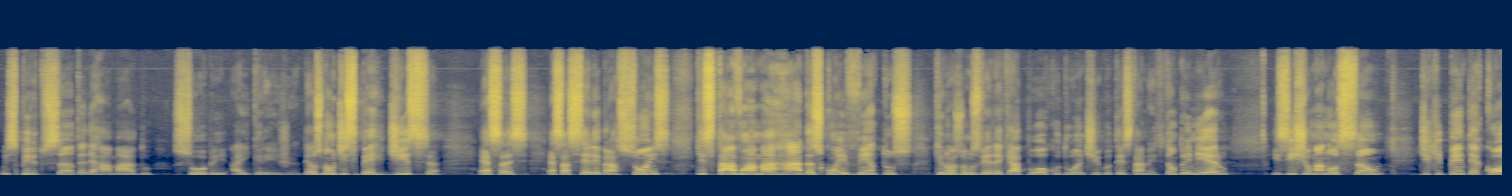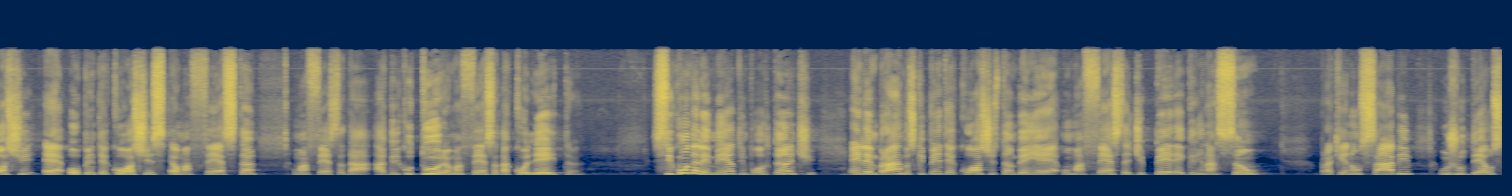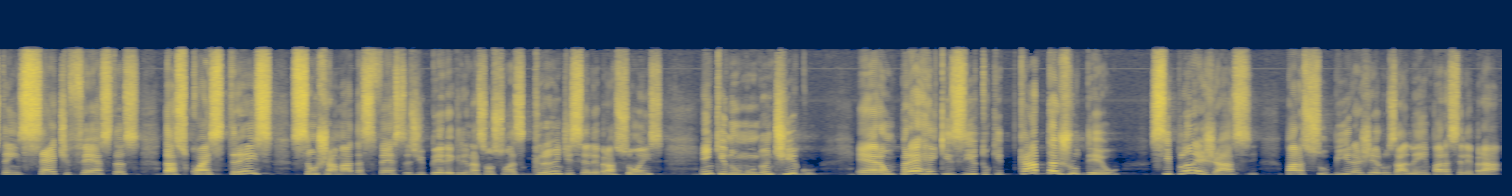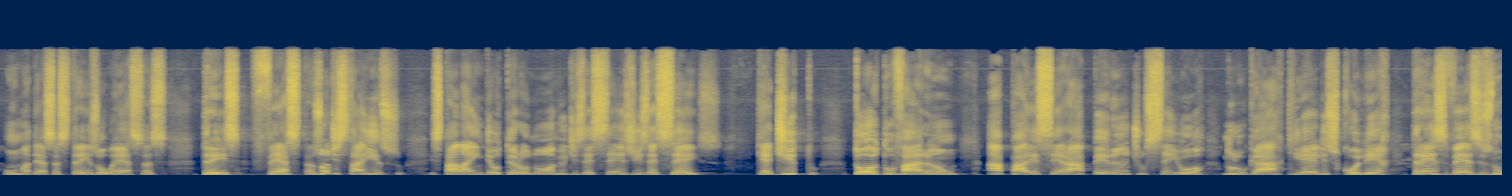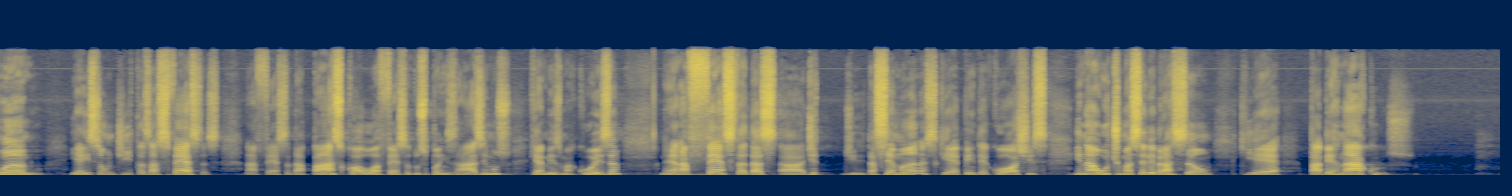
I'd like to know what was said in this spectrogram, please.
o Espírito Santo é derramado sobre a igreja. Deus não desperdiça essas, essas celebrações que estavam amarradas com eventos que nós vamos ver daqui a pouco do Antigo Testamento. Então, primeiro, existe uma noção de que Pentecoste é ou Pentecostes é uma festa, uma festa da agricultura, uma festa da colheita. Segundo elemento importante é lembrarmos que Pentecostes também é uma festa de peregrinação. Para quem não sabe, os judeus têm sete festas, das quais três são chamadas festas de peregrinação, são as grandes celebrações, em que no mundo antigo era um pré-requisito que cada judeu se planejasse para subir a Jerusalém para celebrar uma dessas três ou essas três festas. Onde está isso? Está lá em Deuteronômio 16, 16, que é dito: todo varão aparecerá perante o Senhor no lugar que ele escolher três vezes no ano. E aí são ditas as festas. Na festa da Páscoa, ou a festa dos pães ázimos, que é a mesma coisa. Né? Na festa das, ah, de de, das semanas, que é Pentecostes, e na última celebração, que é Tabernáculos.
